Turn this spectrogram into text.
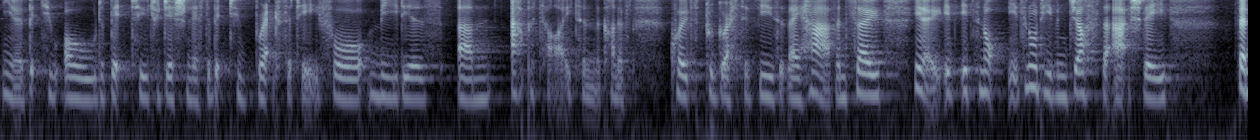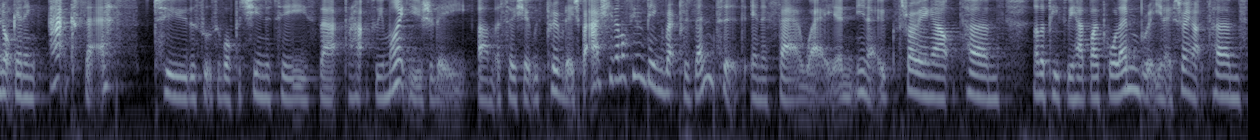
you know, a bit too old, a bit too traditionalist, a bit too Brexity for media's um, appetite and the kind of quotes progressive views that they have. And so, you know, it, it's not it's not even just that actually they're not getting access to the sorts of opportunities that perhaps we might usually um, associate with privilege, but actually they're not even being represented in a fair way. And, you know, throwing out terms, another piece we had by Paul Embery, you know, throwing out terms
